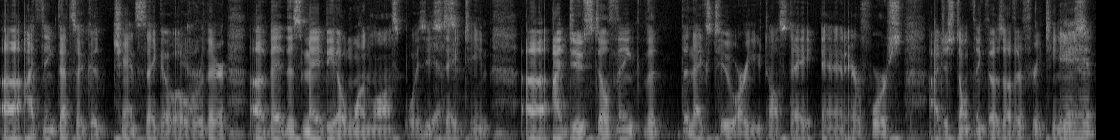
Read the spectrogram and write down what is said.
Uh, I think that's a good chance they go over there. Uh, they, this may be a one-loss Boise Yes. State team. Uh, I do still think that the next two are Utah State and Air Force. I just don't think those other three teams. If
